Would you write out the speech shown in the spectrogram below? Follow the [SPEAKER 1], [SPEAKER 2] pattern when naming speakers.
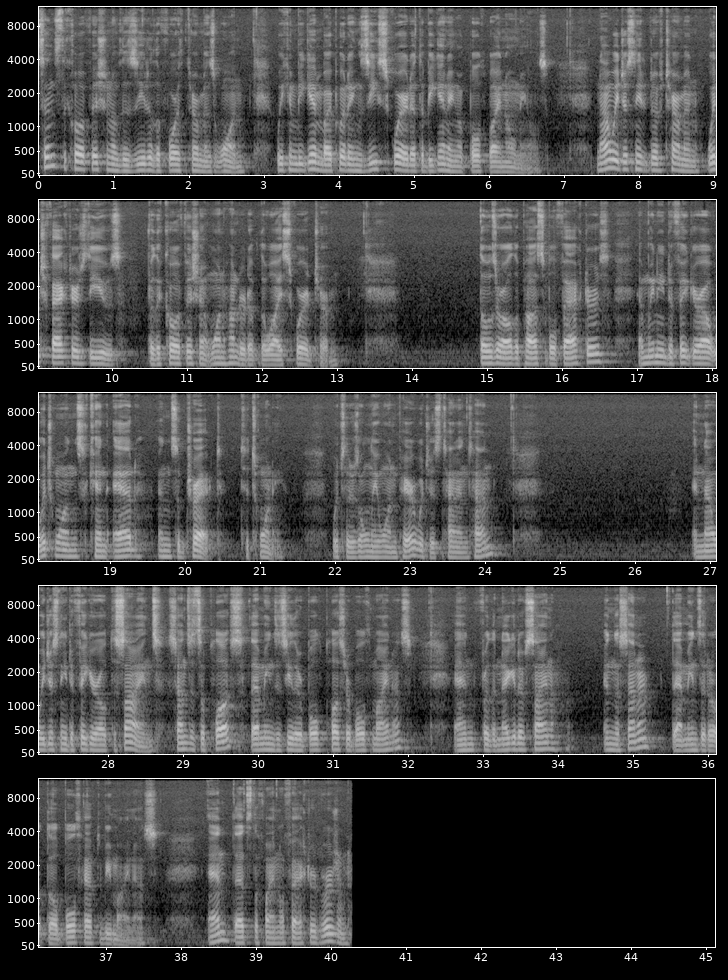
[SPEAKER 1] Since the coefficient of the z to the fourth term is 1, we can begin by putting z squared at the beginning of both binomials. Now we just need to determine which factors to use for the coefficient 100 of the y squared term. Those are all the possible factors, and we need to figure out which ones can add and subtract to 20, which there's only one pair, which is 10 and 10. And now we just need to figure out the signs. Since it's a plus, that means it's either both plus or both minus. And for the negative sign in the center, that means that they'll both have to be minus. And that's the final factored version.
